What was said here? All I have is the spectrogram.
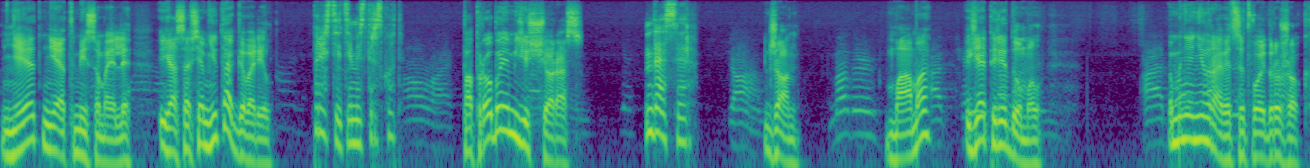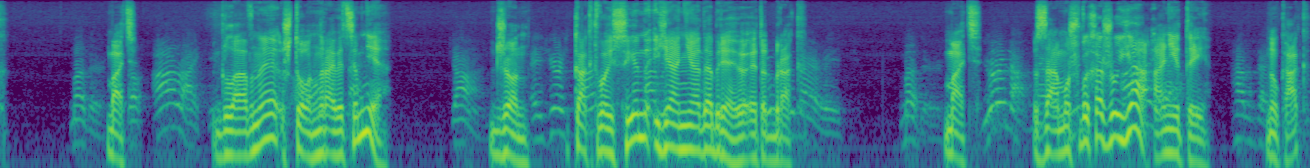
Нет, нет, мисс Омелли, я совсем не так говорил. Простите, мистер Скотт. Попробуем еще раз. Да, сэр. Джон. Мама, я передумал. Мне не нравится твой дружок. Мать. Главное, что он нравится мне. Джон, как твой сын, я не одобряю этот брак. Мать. Замуж выхожу я, а не ты. Ну как?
